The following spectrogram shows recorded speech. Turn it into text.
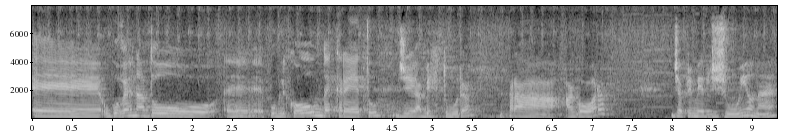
É, o governador é, publicou um decreto de abertura para agora, dia 1 de junho, né?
